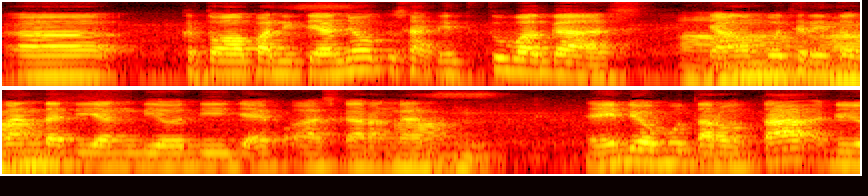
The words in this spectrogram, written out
eh, Ketua panitianya saat itu tuh Bagas Ah, Yang mau ceritakan ah. tadi yang dia di JFA sekarang kan Ah. Jadi dia putar otak, dia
